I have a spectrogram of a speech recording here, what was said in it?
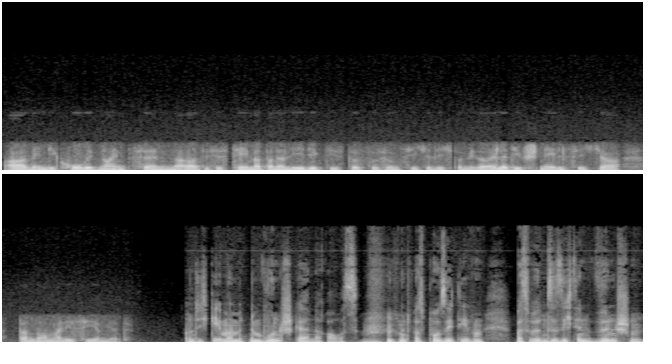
äh, wenn die Covid-19, äh, dieses Thema dann erledigt ist, dass das dann sicherlich dann wieder relativ schnell sich dann normalisieren wird. Und ich gehe immer mit einem Wunsch gerne raus, mit was Positivem. Was würden Sie sich denn wünschen,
